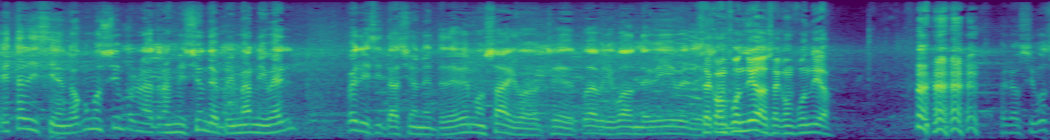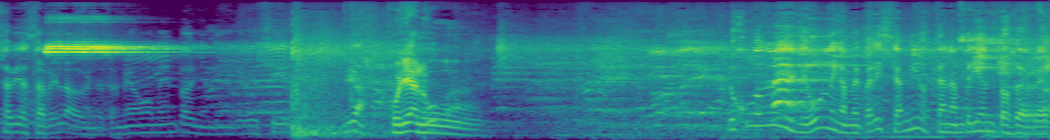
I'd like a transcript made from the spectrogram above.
está diciendo, como siempre, una transmisión de primer nivel. Felicitaciones, te debemos algo. Che, después averiguar dónde vive. Se decimos- confundió, se confundió. Pero si vos habías arreglado en determinado momento alguien tenía que decir. Mirá, Julián, uh. los jugadores de Hurlingham, me parece a mí, están hambrientos de red.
